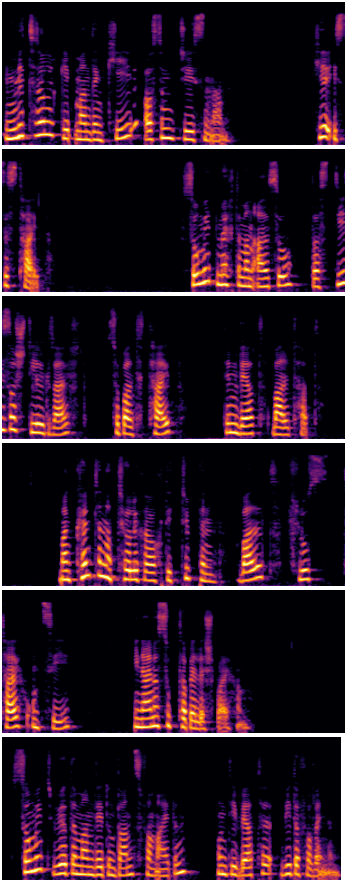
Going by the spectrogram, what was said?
Im Literal gibt man den Key aus dem JSON an. Hier ist es Type. Somit möchte man also, dass dieser Stil greift, sobald Type den Wert Wald hat. Man könnte natürlich auch die Typen Wald, Fluss, Teich und See in einer Subtabelle speichern. Somit würde man Redundanz vermeiden und die Werte wiederverwenden.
